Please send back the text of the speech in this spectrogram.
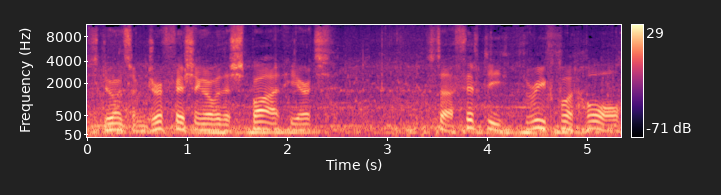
Just doing some drift fishing over this spot here. It's just a 53 foot hole.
